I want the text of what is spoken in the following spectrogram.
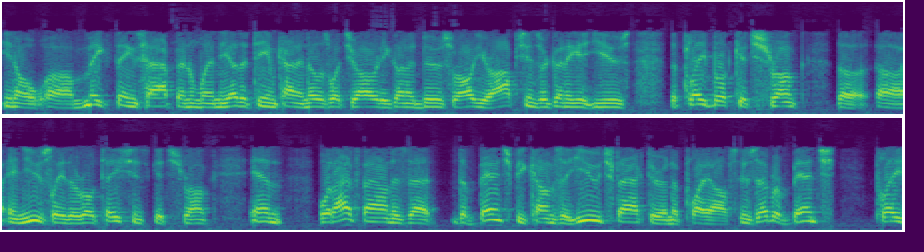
you know, uh, make things happen when the other team kind of knows what you're already going to do. So all your options are going to get used. The playbook gets shrunk the uh, and usually the rotations get shrunk. And what I've found is that the bench becomes a huge factor in the playoffs. Who's ever bench plays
